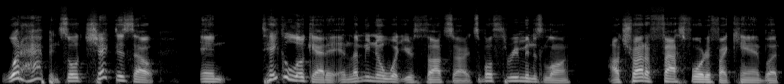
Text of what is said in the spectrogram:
what happened? So check this out and take a look at it and let me know what your thoughts are. It's about three minutes long. I'll try to fast forward if I can, but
